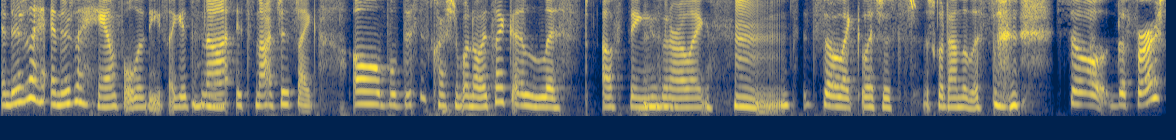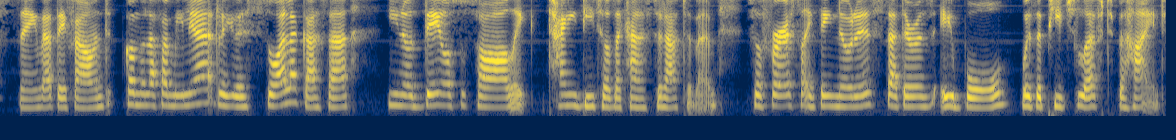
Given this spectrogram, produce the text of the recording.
And there's a and there's a handful of these. Like it's mm-hmm. not it's not just like, oh, well this is questionable. No, it's like a list of things that mm-hmm. are like, hmm. So like let's just let's go down the list. so the first thing that they found, cuando la familia regresó a la casa, you know, they also saw like tiny details that kind of stood out to them. So first, like they noticed that there was a bowl with a peach left behind.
